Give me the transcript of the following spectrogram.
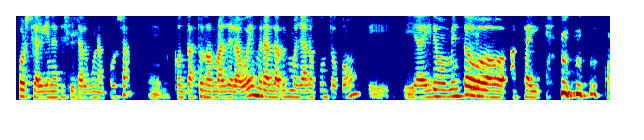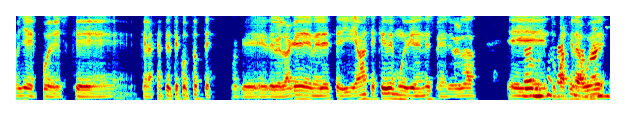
por si alguien necesita alguna cosa. El contacto normal de la web, esmeraldarruizmoyano.com y, y ahí de momento hasta ahí. Oye, pues que, la gente te contacte, porque de verdad que merece. Y además escribe muy bien, Esme, de verdad. Eh, en tu página web.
